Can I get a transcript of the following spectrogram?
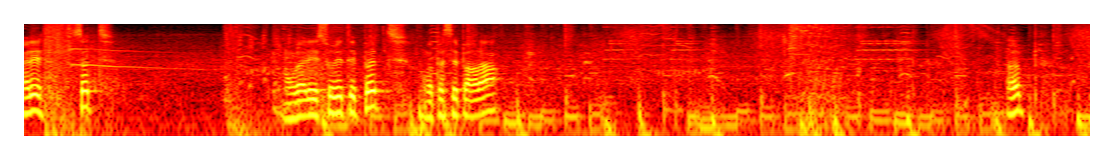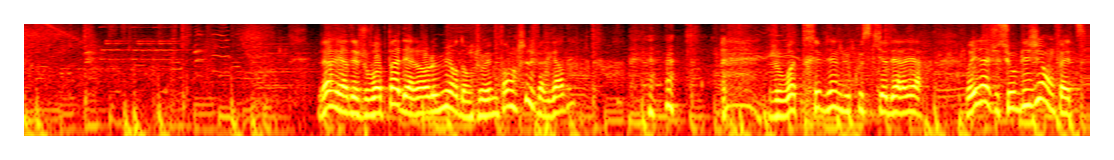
Allez, saute On va aller sauver tes potes. On va passer par là. Hop. Là, regardez, je vois pas derrière le mur, donc je vais me pencher, je vais regarder. je vois très bien du coup ce qu'il y a derrière. Vous voyez là, je suis obligé en fait.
